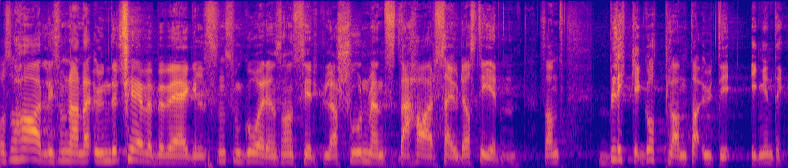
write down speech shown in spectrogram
og så har liksom denne underkjevebevegelsen som går i en sånn sirkulasjon mens de har saudastien. Blikket godt planta ut i ingenting.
